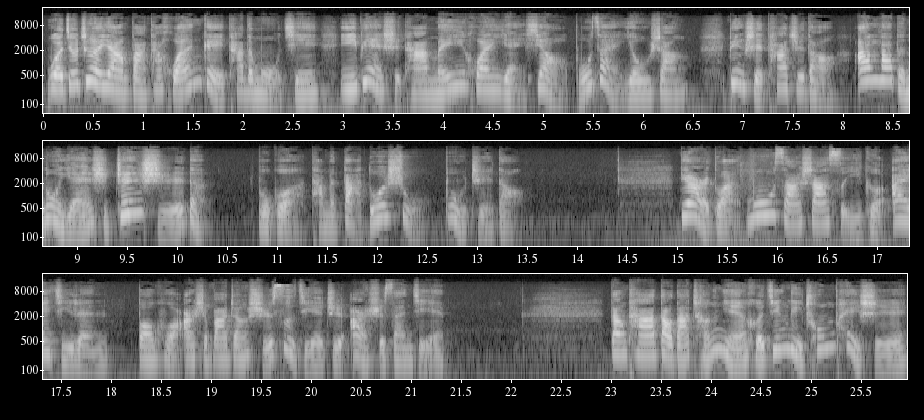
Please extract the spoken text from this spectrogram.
我就这样把他还给他的母亲，以便使他眉欢眼笑，不再忧伤，并使他知道安拉的诺言是真实的。不过，他们大多数。不知道。第二段，穆萨杀死一个埃及人，包括二十八章十四节至二十三节。当他到达成年和精力充沛时，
